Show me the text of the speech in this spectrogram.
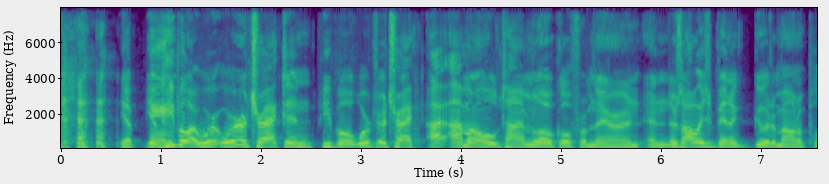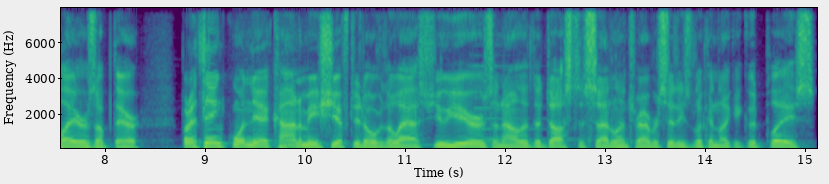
Yep. Yeah. And- people are we're, we're attracting people. We're attract. I, I'm an old time local from there, and and there's always been a good amount of players up there. But I think when the economy shifted over the last few years, and now that the dust is settling, Traverse City's looking like a good place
